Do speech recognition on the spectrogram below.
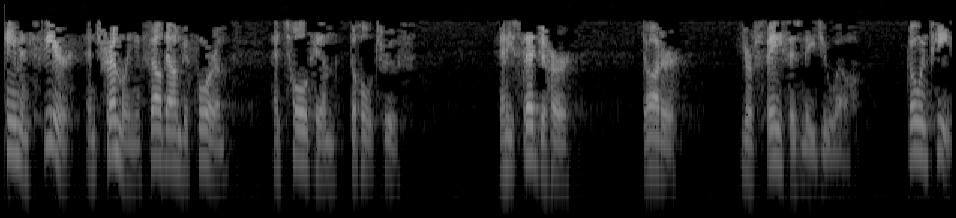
came in fear and trembling and fell down before him and told him the whole truth. And he said to her, Daughter, your faith has made you well. Go in peace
